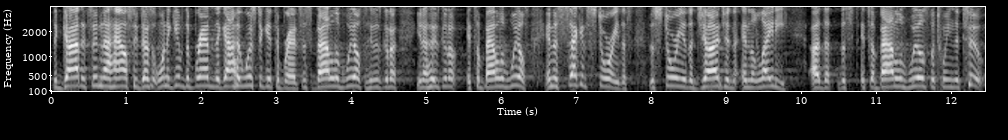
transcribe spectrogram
the guy that's in the house who doesn't want to give the bread and the guy who wants to get the bread. It's this battle of wills. Who's going to, you know, who's going to, it's a battle of wills. In the second story, this, the story of the judge and, and the lady, uh, the, the, it's a battle of wills between the two.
